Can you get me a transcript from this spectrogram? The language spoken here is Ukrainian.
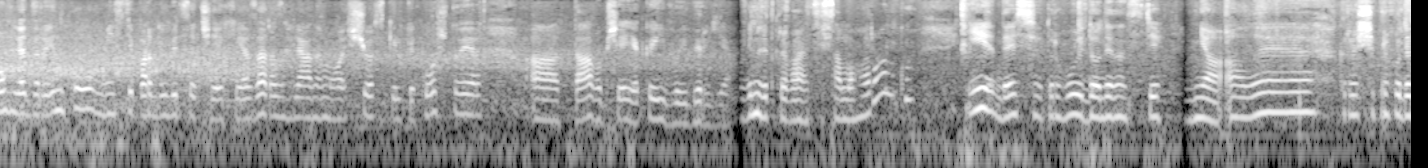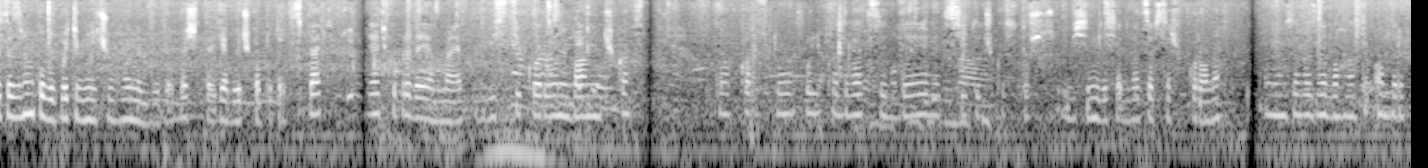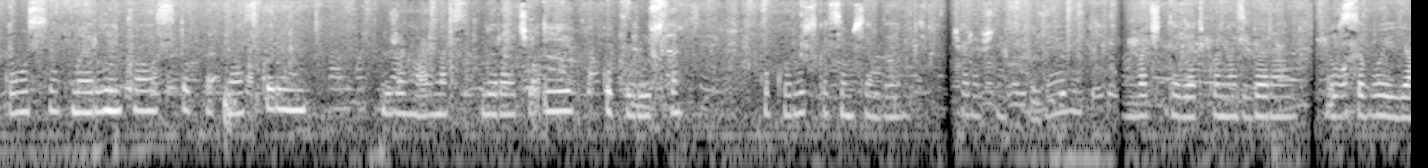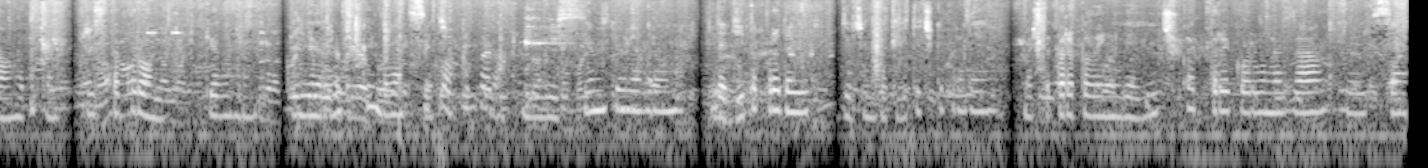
огляд ринку в місті Пардубіця, Чехія. Зараз глянемо, що скільки коштує та взагалі який вибір є. Він відкривається з самого ранку і десь торгують до 11 дня, але краще приходити зранку, бо потім нічого не буде. Бачите, яблучко по 35. Дядько продає мед, 200 корун, баночка. Так, картопелька 29, сіточка 182, це все ж в коронах. Завезли багато абрикосів, мерунка 115 корун, Дуже гарна, до речі. І кукурузка. Кукурузка 79. Черешня 109. Бачите, дядько назбирав лісової ягодки. 300 крон кілограм. Кулірочки 20. 8 кілограм. Для діток продають. Дівчинка квіточки продає. Бачите, перепилені яєчка, 3 корони за яйце.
